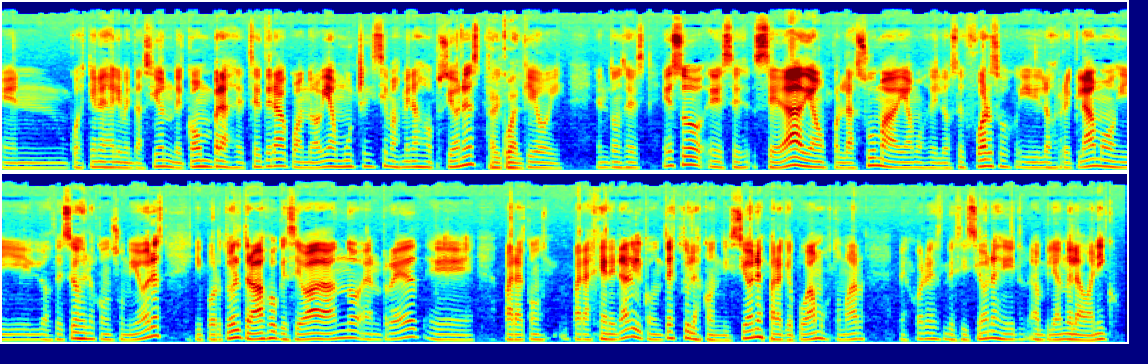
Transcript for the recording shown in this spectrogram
en cuestiones de alimentación, de compras, etcétera, cuando había muchísimas menos opciones Tal cual. que hoy. Entonces, eso eh, se, se da, digamos, por la suma, digamos, de los esfuerzos y los reclamos y los deseos de los consumidores y por todo el trabajo que se va dando en red eh, para, para generar el contexto y las condiciones para que podamos tomar mejores decisiones e ir ampliando el abanico.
